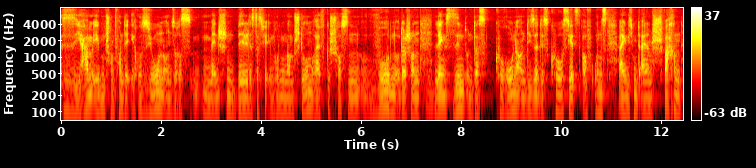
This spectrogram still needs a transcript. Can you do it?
Sie haben eben schon von der Erosion unseres Menschenbildes, dass wir im Grunde genommen sturmreif geschossen wurden oder schon mhm. längst sind und das Corona und dieser Diskurs jetzt auf uns eigentlich mit einem schwachen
